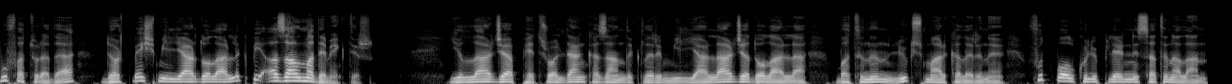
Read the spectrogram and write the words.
bu faturada 4-5 milyar dolarlık bir azalma demektir. Yıllarca petrolden kazandıkları milyarlarca dolarla Batı'nın lüks markalarını, futbol kulüplerini satın alan,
